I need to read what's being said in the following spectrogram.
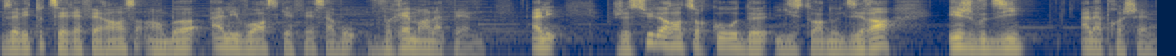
vous avez toutes ces références en bas. Allez voir ce qu'elle fait, ça vaut vraiment la peine. Allez, je suis Laurent Turcot de L'Histoire nous le dira et je vous dis à la prochaine.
